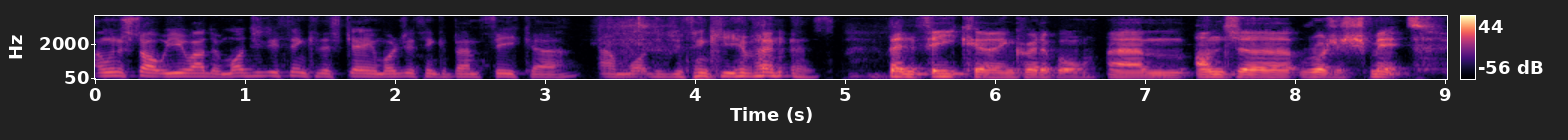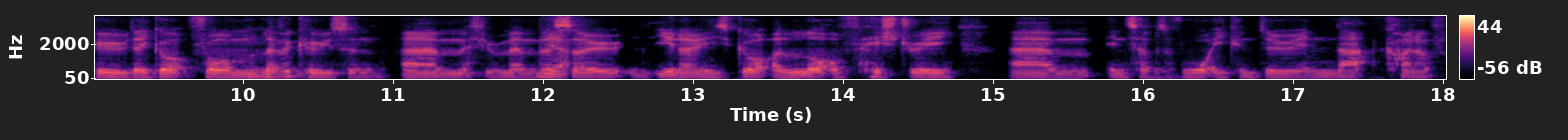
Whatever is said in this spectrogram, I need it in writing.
I'm going to start with you, Adam. What did you think of this game? What did you think of Benfica? And what did you think of Juventus? Benfica, incredible. Um, under Roger Schmidt, who they got from Mhm. Leverkusen, um, if you remember. Yeah. So, you know, he's got a lot of history um, in terms of what he can do in that kind of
